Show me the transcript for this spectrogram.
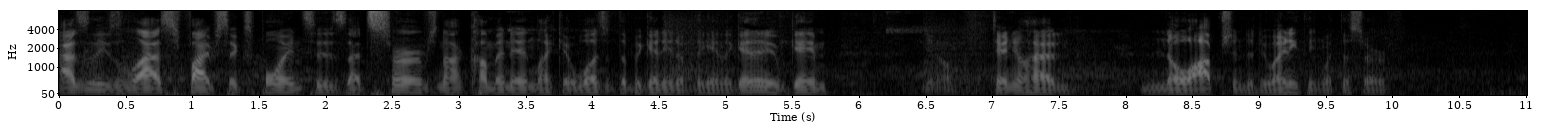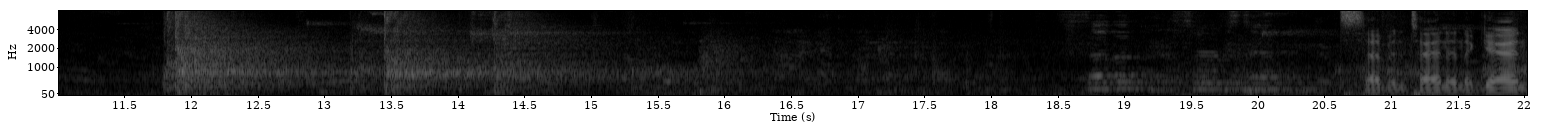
as of these last five, six points is that serve's not coming in like it was at the beginning of the game. The beginning of the game, you know, Daniel had no option to do anything with the serve. Seven serves ten. 7 10. And again,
